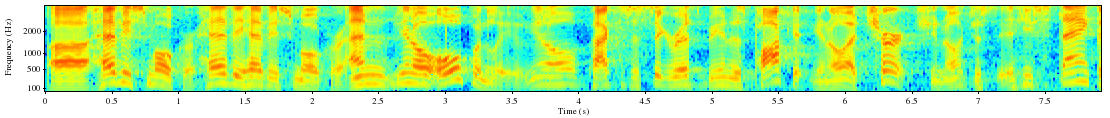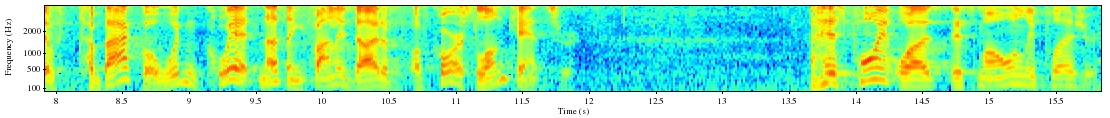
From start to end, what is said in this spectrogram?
uh, heavy smoker, heavy, heavy smoker, and you know, openly, you know, package of cigarettes be in his pocket you know, at church. You know, just, he stank of tobacco, wouldn't quit, nothing. Finally died of, of course, lung cancer. His point was, it's my only pleasure.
